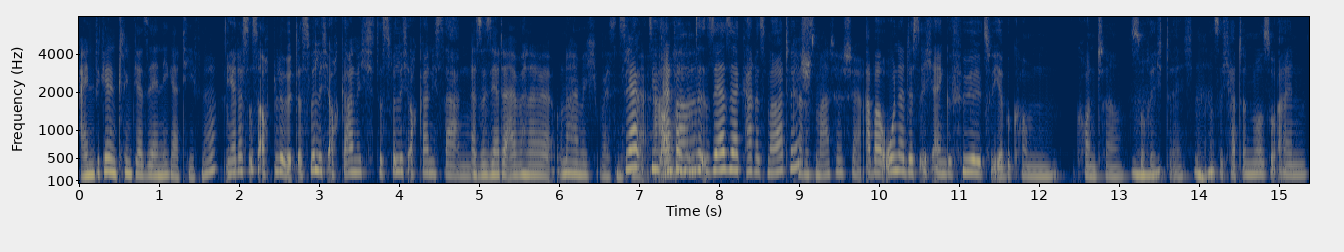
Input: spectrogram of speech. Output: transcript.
Einwickeln klingt ja sehr negativ, ne? Ja, das ist auch blöd. Das will ich auch gar nicht, das will ich auch gar nicht sagen. Also sie hatte einfach eine unheimlich, weiß nicht, sehr, sie ist einfach sehr, sehr charismatisch. Charismatisch, ja. Aber ohne, dass ich ein Gefühl zu ihr bekommen konnte, so mhm. richtig. Mhm. Also ich hatte nur so ein,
